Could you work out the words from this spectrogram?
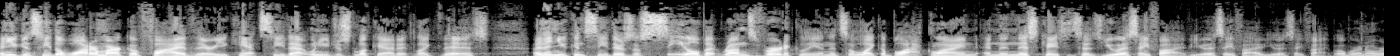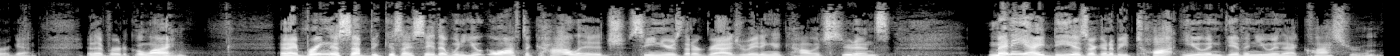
and you can see the watermark of five there. You can't see that when you just look at it like this. And then you can see there's a seal that runs vertically, and it's a, like a black line, and in this case it says USA 5, USA 5, USA 5, over and over again in that vertical line. And I bring this up because I say that when you go off to college, seniors that are graduating and college students, many ideas are going to be taught you and given you in that classroom.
